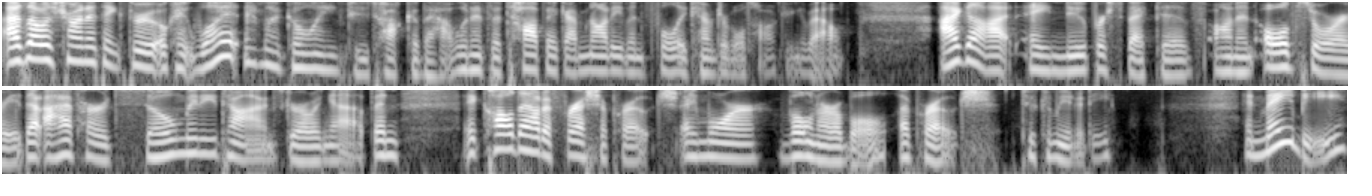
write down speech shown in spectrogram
as I was trying to think through, okay, what am I going to talk about when it's a topic I'm not even fully comfortable talking about? I got a new perspective on an old story that I have heard so many times growing up, and it called out a fresh approach, a more vulnerable approach to community. And maybe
